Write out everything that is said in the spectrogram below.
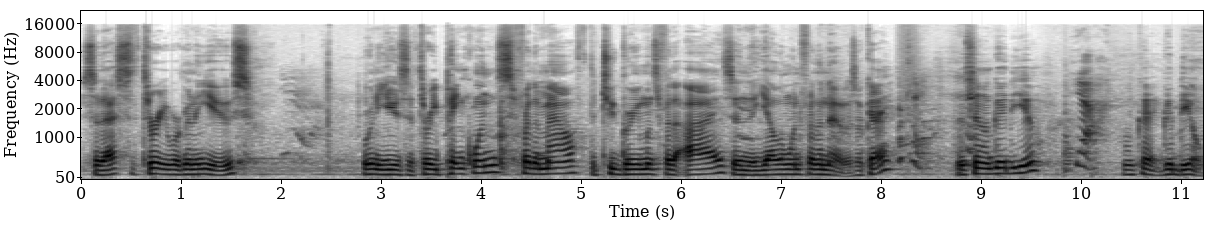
so that's the three we're going to use. We're going to use the three pink ones for the mouth, the two green ones for the eyes, and the yellow one for the nose, okay? Okay. That sound good to you? Yeah. Okay, good deal.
